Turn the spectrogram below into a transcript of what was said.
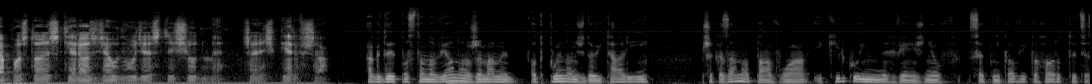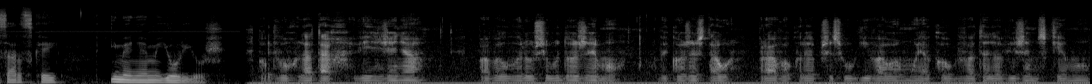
Dzieje apostolskie, rozdział 27, część pierwsza. A gdy postanowiono, że mamy odpłynąć do Italii, przekazano Pawła i kilku innych więźniów setnikowi kohorty cesarskiej imieniem Juliusz. Po dwóch latach więzienia Paweł wyruszył do Rzymu. Wykorzystał prawo, które przysługiwało mu jako obywatelowi rzymskiemu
